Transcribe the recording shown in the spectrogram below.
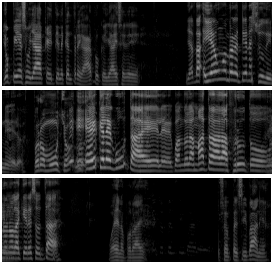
Yo pienso ya que tiene que entregar porque ya ese... De, y es un hombre que tiene su dinero. Pero mucho. Es que le gusta. Eh, cuando la mata da fruto, uno no la quiere soltar. Bueno, por ahí. Eso en Pensilvania.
